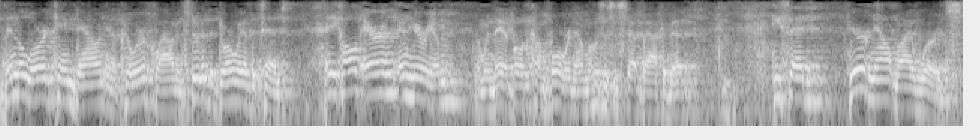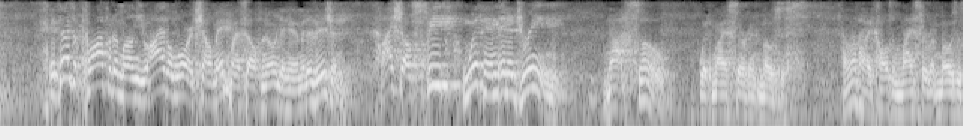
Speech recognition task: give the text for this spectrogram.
Then the Lord came down in a pillar of cloud and stood at the doorway of the tent. And he called Aaron and Miriam, and when they had both come forward, now Moses has stepped back a bit, he said, Hear now my words. If there's a prophet among you, I, the Lord, shall make myself known to him in a vision. I shall speak with him in a dream. Not so with my servant Moses. I love how he calls him my servant Moses.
